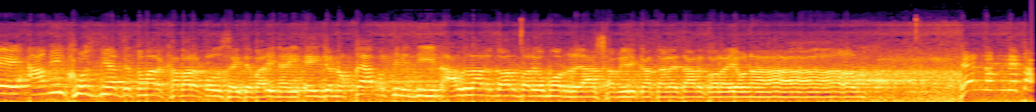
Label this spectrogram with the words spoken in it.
আগে আমি খোঁজ নিয়ে যে তোমার খাবার পৌঁছাইতে পারি নাই, এই জন্য কেয়ামতির দিন আল্লাহর দরবারে ওমর রে আসামির কাতারে দাঁড় করাইও না। নেতা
